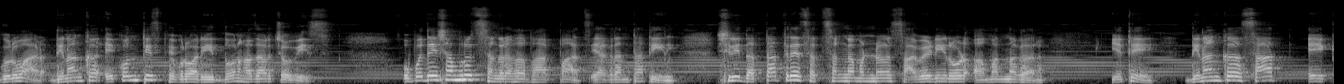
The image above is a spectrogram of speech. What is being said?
गुरुवार दिनांक एकोणतीस फेब्रुवारी दोन हजार चोवीस. उपदेशामृत संग्रह भाग पाच या ग्रंथातील श्री दत्तात्रेय सत्संग मंडळ सावेडी रोड अहमदनगर. येथे दिनांक सात एक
